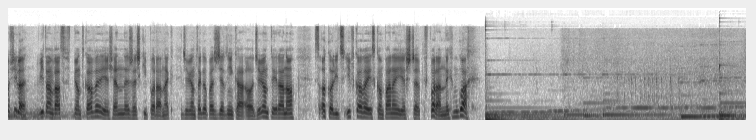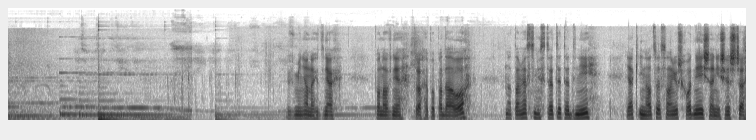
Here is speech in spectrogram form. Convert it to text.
Grzybofile! Witam Was w piątkowy, jesienny, rzeźki poranek 9 października o 9 rano z okolic Iwkowej skąpanej jeszcze w porannych mgłach. W minionych dniach ponownie trochę popadało, natomiast niestety te dni jak i noce są już chłodniejsze niż jeszcze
